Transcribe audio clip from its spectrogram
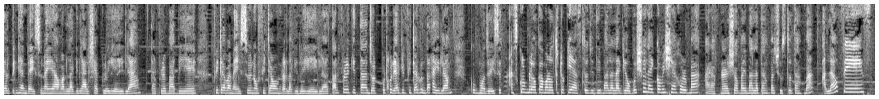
হেল্পিং হ্যান্ড আইসুন, আইয়া আমার লাগি লাল শাক লই আইলা। তারপরে বাবিয়ে পিঠা বানাইছুন ও পিঠা আমরা লাগি লই আইলা। তারপরে কিতা, জটপট করে আগে পিঠা কোনটা খাইলাম, খুব মজা হয়েছে আজকের ব্লগ আমার অতটুকুই আসলো, যদি ভালো লাগে অবশ্যই লাইক কমেন্ট শেয়ার করবা। আর আপনারা সবাই ভালো থাকবা, সুস্থ থাকবা। আল্লাহ হাফেজ।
